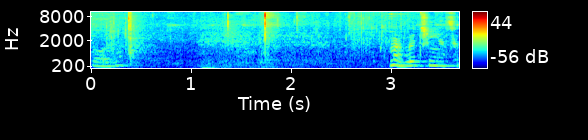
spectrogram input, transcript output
Soro. Uma gotinha só.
